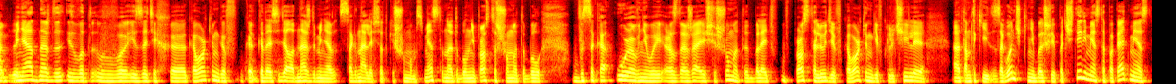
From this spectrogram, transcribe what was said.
А, топ, да. Меня однажды из, вот, в- из этих э, коворкингов, к- когда я сидел, однажды меня согнали все-таки шумом с места, но это был не просто шум, это был высокоуровневый раздражающий шум. Это, блядь, просто люди в коворкинге включили а, там такие загончики небольшие, по 4 места, по 5 мест,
